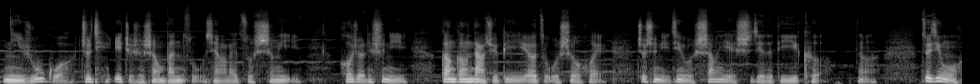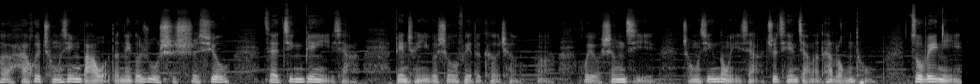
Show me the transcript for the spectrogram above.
你如果之前一直是上班族，想要来做生意，或者你是你刚刚大学毕业要走入社会，这是你进入商业世界的第一课啊！最近我会还会重新把我的那个入世实修再精编一下，变成一个收费的课程啊，会有升级，重新弄一下。之前讲的太笼统，作为你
